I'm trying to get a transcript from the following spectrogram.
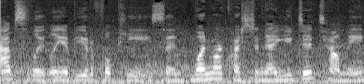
absolutely a beautiful piece. And one more question. Now, you did tell me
